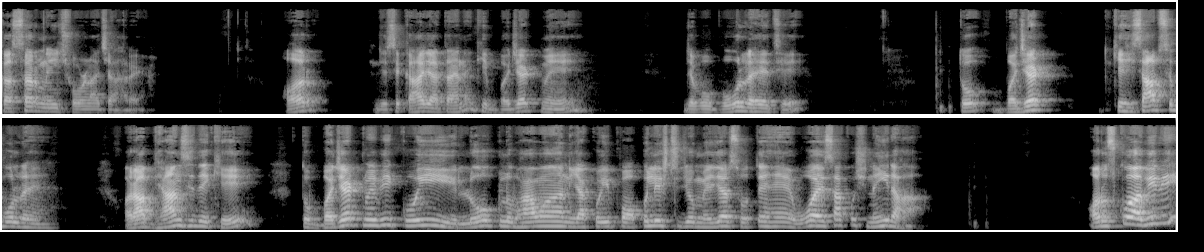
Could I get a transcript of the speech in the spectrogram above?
कसर नहीं छोड़ना चाह रहे हैं। और जैसे कहा जाता है ना कि बजट में जब वो बोल रहे थे तो बजट के हिसाब से बोल रहे हैं। और आप ध्यान से देखिए तो बजट में भी कोई लोक लुभावन या कोई पॉपुलिस्ट जो मेजर्स होते हैं, वो ऐसा कुछ नहीं रहा। और उसको अभी भी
